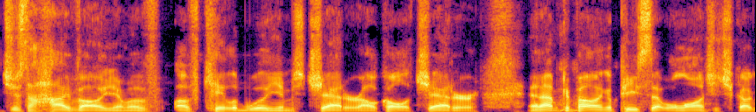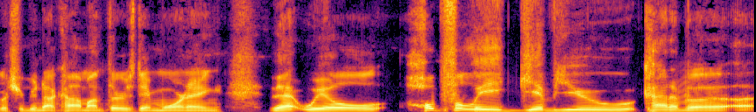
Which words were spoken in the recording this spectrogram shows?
just a high volume of of Caleb Williams chatter. I'll call it chatter. And I'm compiling a piece that will launch at chicagotribune.com on Thursday morning that will hopefully give you kind of a, a,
